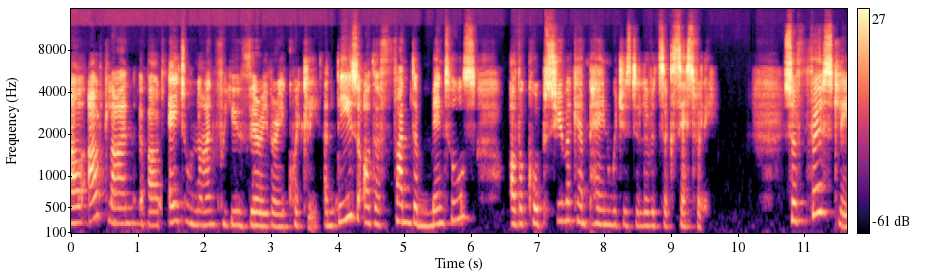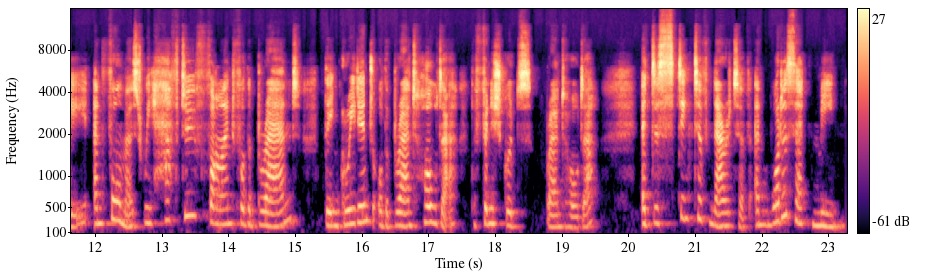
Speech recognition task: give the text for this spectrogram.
I'll outline about eight or nine for you very, very quickly. And these are the fundamentals of a Corpsumer campaign which is delivered successfully. So, firstly and foremost, we have to find for the brand, the ingredient or the brand holder, the finished goods brand holder, a distinctive narrative. And what does that mean?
